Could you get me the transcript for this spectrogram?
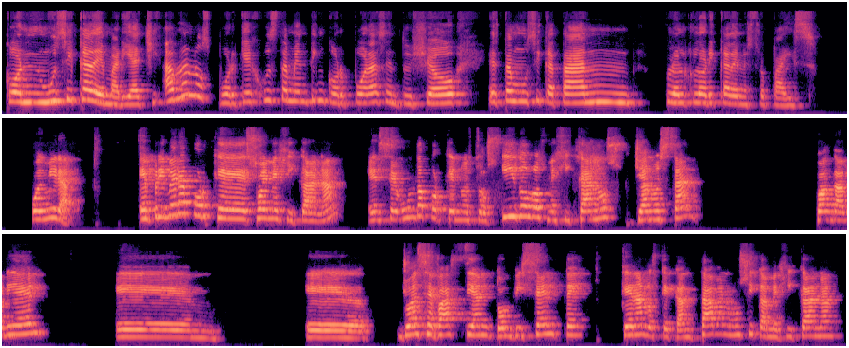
con música de mariachi. Háblanos por qué justamente incorporas en tu show esta música tan folclórica de nuestro país. Pues mira, en primera porque soy mexicana, en segunda porque nuestros ídolos mexicanos ya no están. Juan Gabriel, eh, eh, Joan Sebastián, Don Vicente, que eran los que cantaban música mexicana,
